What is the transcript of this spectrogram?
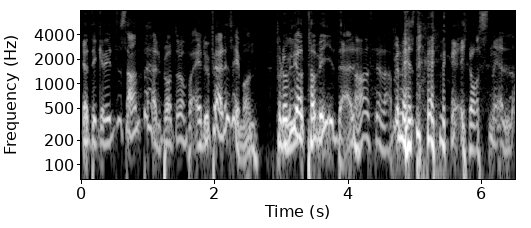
jag tycker det är intressant det här du pratar om. Är du färdig Simon? För då vill jag ta vid där. Ja, snälla. För nästa, nej, ja snälla.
